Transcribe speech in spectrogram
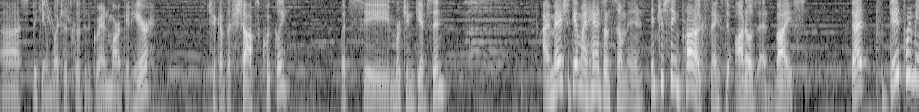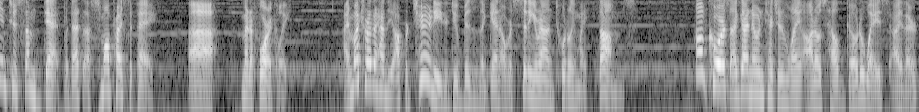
Uh, speaking of which, let's go to the Grand Market here. Check out the shops quickly. Let's see, Merchant Gibson. I managed to get my hands on some interesting products thanks to Otto's advice. That did put me into some debt, but that's a small price to pay. Uh, metaphorically. I'd much rather have the opportunity to do business again over sitting around twiddling my thumbs. Of course, I got no intention of letting Otto's help go to waste either,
